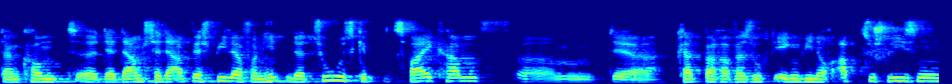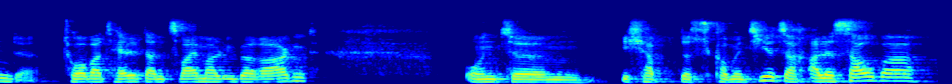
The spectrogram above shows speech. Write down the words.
Dann kommt äh, der Darmstädter Abwehrspieler von hinten dazu. Es gibt einen Zweikampf. Ähm, der Gladbacher versucht irgendwie noch abzuschließen. Der Torwart hält dann zweimal überragend. Und ähm, ich habe das kommentiert, sage alles sauber,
